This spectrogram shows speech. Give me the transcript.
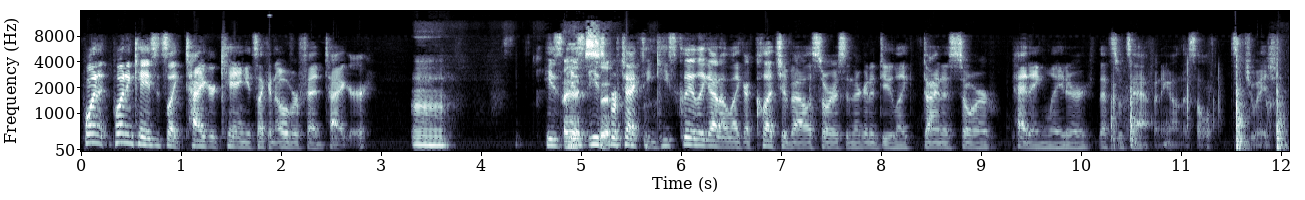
point point in case it's like Tiger King. It's like an overfed tiger. Mm. He's Okay, he's, he's so- protecting. He's clearly got a like a clutch of Allosaurus, and they're gonna do like dinosaur petting later. That's what's happening on this whole situation.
